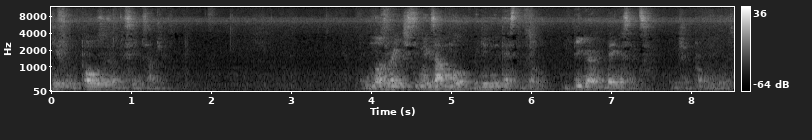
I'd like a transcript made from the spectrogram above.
Different poses of the same subject. Not very interesting example, we didn't test it on bigger data sets. We should probably do it.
